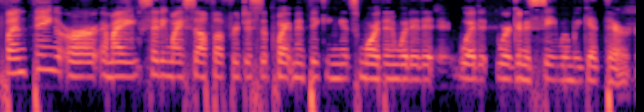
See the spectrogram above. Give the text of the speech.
fun thing, or am I setting myself up for disappointment, thinking it's more than what it what it, we're going to see when we get there?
